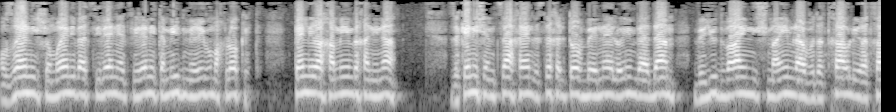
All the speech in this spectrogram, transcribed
עוזרני, שומרני והצילני, הצילני תמיד מריב ומחלוקת. תן לי רחמים וחנינה. זכני שאמצא חן ושכל טוב בעיני אלוהים ואדם, ויהיו דברי נשמעים לעבודתך וליראתך.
